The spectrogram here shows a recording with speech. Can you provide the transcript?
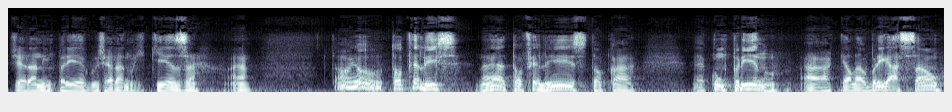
gerando emprego, gerando riqueza. Né? Então eu estou feliz, né? Estou feliz, estou é, cumprindo aquela obrigação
